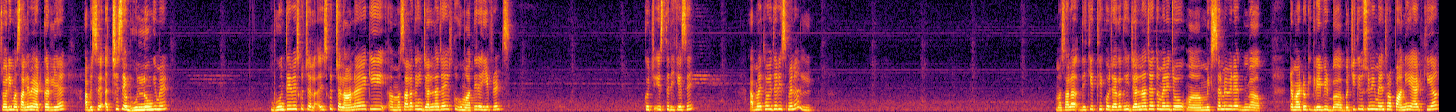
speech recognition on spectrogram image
सॉरी मसाले में ऐड कर लिया है। अब इसे अच्छे से भून लूँगी मैं। भूनते हुए इसको चला, इसको चलाना है कि मसाला कहीं जल ना जाए, इसको घुमाते रहिए फ्रेंड्स कुछ इस तरीके से। अब मैं थोड़ी देर इसमें ना मसाला देखिए ठीक हो जाएगा, कहीं जल ना जाए तो मैंने जो मिक्सर में मेरे टमाटो की ग्रेवी बची थी उसमें मैंने थोड़ा पानी ऐड किया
